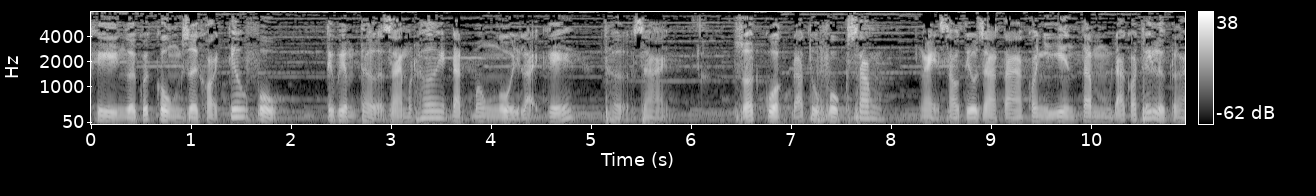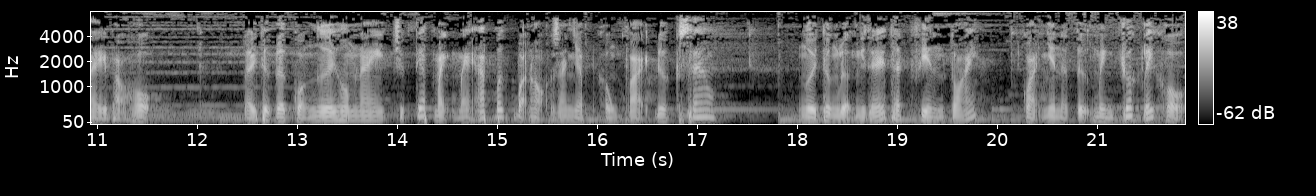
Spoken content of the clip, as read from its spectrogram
Khi người cuối cùng rời khỏi tiêu phủ, tiêu viêm thở dài một hơi đặt mông ngồi lại ghế, thở dài. Rốt cuộc đã thu phục xong, ngày sau tiêu gia ta coi như yên tâm đã có thế lực này bảo hộ. Lấy thực lực của người hôm nay trực tiếp mạnh mẽ áp bức bọn họ gia nhập không phải được sao? Người thương lượng như thế thật phiền toái, quả nhiên là tự mình chuốc lấy khổ.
